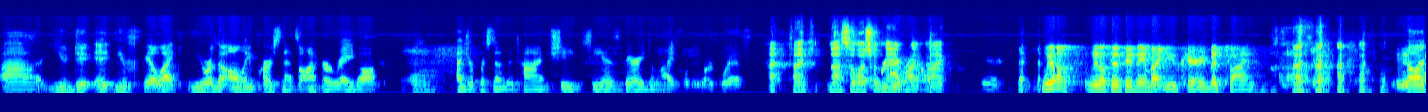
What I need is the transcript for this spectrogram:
uh, you do it, you feel like you're the only person that's on her radar Mm. 100% of the time. She she is very delightful to work with. Uh, Thank you. Not so much with me, right, Mike? We don't we don't say the same thing about you, Carrie, but it's fine. Color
